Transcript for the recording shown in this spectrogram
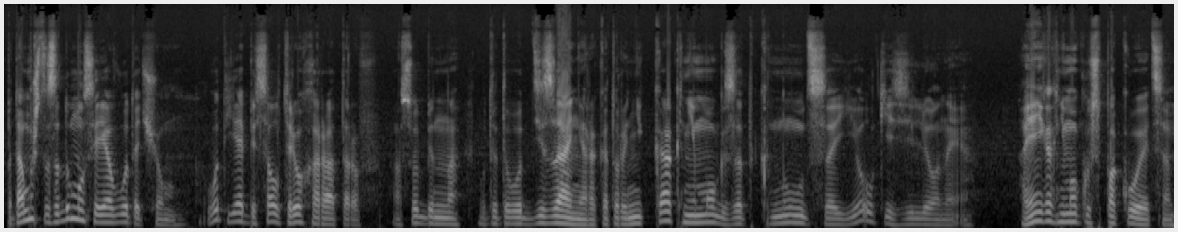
Потому что задумался я вот о чем. Вот я писал трех ораторов, особенно вот этого вот дизайнера, который никак не мог заткнуться, елки зеленые. А я никак не мог успокоиться.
